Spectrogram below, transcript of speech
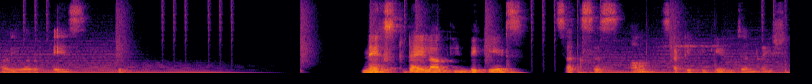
for your face. Next dialog indicates success of certificate generation.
